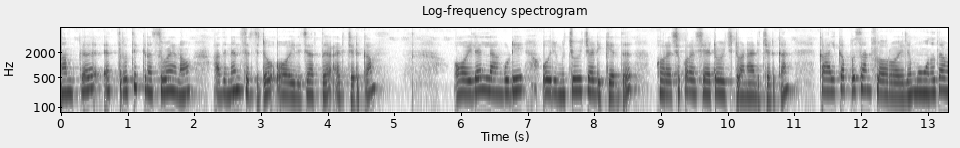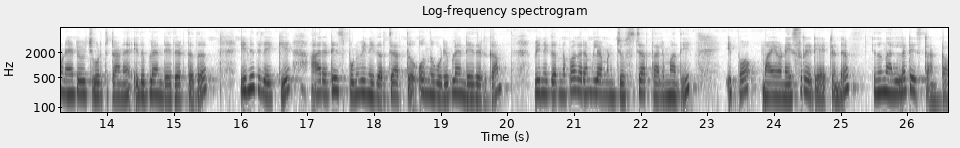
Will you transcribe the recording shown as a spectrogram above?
നമുക്ക് എത്ര തിക്നെസ് വേണോ അതിനനുസരിച്ചിട്ട് ഓയിൽ ചേർത്ത് അടിച്ചെടുക്കാം. ഓയിലെല്ലാം കൂടി ഒരുമിച്ച് ഒഴിച്ചടിക്കരുത്. കുറേശ്ശെ കുറേശ്ശെയായിട്ട് ഒഴിച്ചിട്ട് വേണം അടിച്ചെടുക്കാൻ. കാൽ കപ്പ് സൺഫ്ലവർ ഓയിൽ മൂന്ന് തവണയായിട്ട് ഒഴിച്ചു കൊടുത്തിട്ടാണ് ഇത് ബ്ലെൻഡ് ചെയ്തെടുത്തത്. ഇനി ഇതിലേക്ക് അര ടീസ്പൂൺ വിനീഗർ ചേർത്ത് ഒന്നുകൂടി ബ്ലെൻഡ് ചെയ്തെടുക്കാം. വിനീഗറിന് പകരം ലെമൺ ജ്യൂസ് ചേർത്താലും മതി. ഇപ്പോൾ മയോണൈസ് റെഡി ആയിട്ടുണ്ട്. ഇത് നല്ല ടേസ്റ്റാണ് കേട്ടോ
